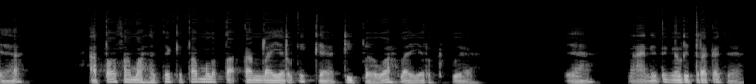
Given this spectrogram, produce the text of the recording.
ya. Atau sama saja kita meletakkan layer 3 di bawah layer 2 ya. Nah ini tinggal di drag aja.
